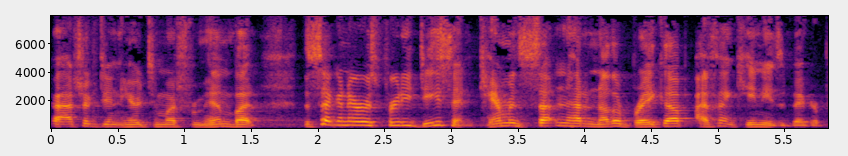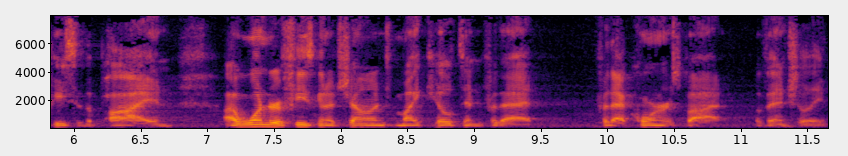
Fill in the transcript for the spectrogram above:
Patrick didn't hear too much from him, but the secondary was pretty decent. Cameron Sutton had another breakup. I think he needs a bigger piece of the pie, and I wonder if he's going to challenge Mike Hilton for that for that corner spot eventually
